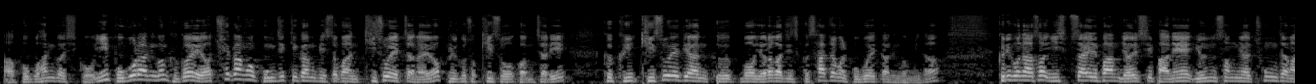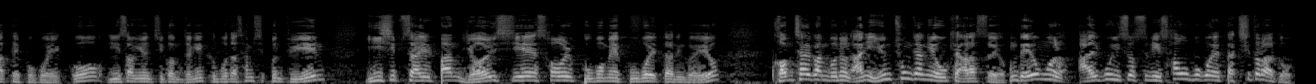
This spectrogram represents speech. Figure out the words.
어, 보고한 것이고, 이 보고라는 건 그거예요. 최강호 공직기강 비서관 기소했잖아요. 불구속 기소, 검찰이. 그, 그 기소에 대한 그 뭐 여러 가지 그 사정을 보고했다는 겁니다. 그리고 나서 24일 밤 10시 반에 윤석열 총장한테 보고했고 이성윤 지검장이 그보다 30분 뒤인 24일 밤 10시에 서울 고검에 보고했다는 거예요. 검찰 간부는 아니 윤 총장이 오케이 알았어요. 그럼 내용을 알고 있었으니 사후 보고했다 치더라도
